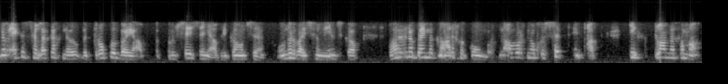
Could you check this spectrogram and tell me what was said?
Nou ek is gelukkig nou betrokke by 'n proses in die Afrikaanse onderwysgemeenskap waarin hulle bymekaar gekom word. Nou word nog gesit en aktief planne gemaak.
